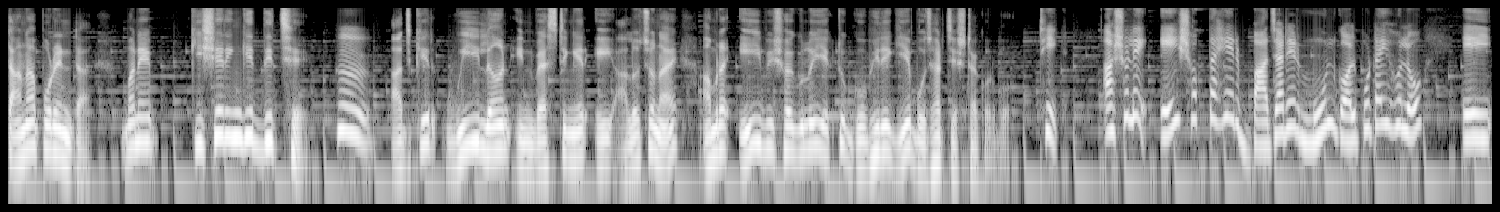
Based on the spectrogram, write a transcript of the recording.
টানা পোড়েনটা মানে কিসের ইঙ্গিত দিচ্ছে? হুম। আজকের উই লার্ন ইনভেস্টিংয়ের এই আলোচনায় আমরা এই বিষয়গুলোই একটু গভীরে গিয়ে বোঝার চেষ্টা করব। ঠিক। আসলে এই সপ্তাহের বাজারের মূল গল্পটাই হলো এই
